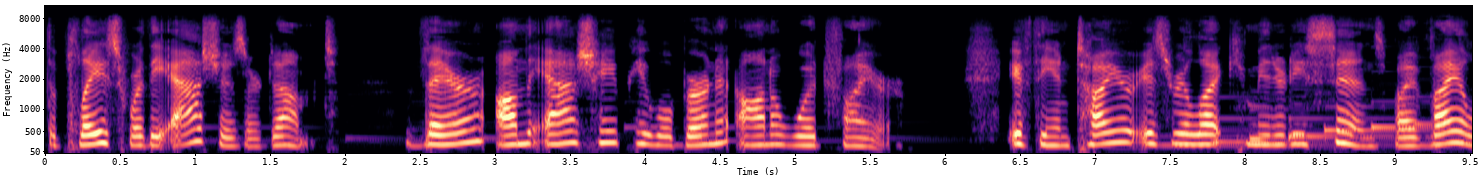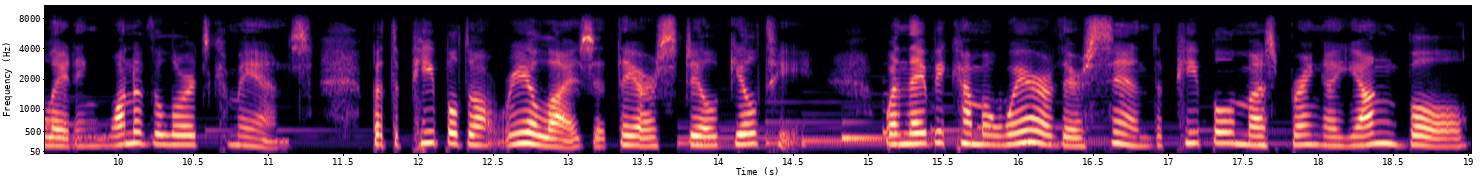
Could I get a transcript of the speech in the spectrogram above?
the place where the ashes are dumped. There, on the ash heap, he will burn it on a wood fire. If the entire Israelite community sins by violating one of the Lord's commands, but the people don't realize it, they are still guilty. When they become aware of their sin, the people must bring a young bull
